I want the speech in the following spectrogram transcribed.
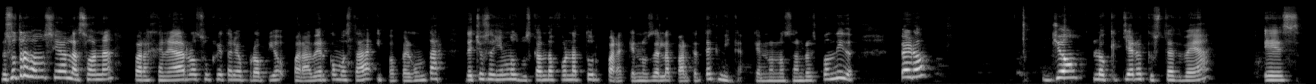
Nosotros vamos a ir a la zona para generarnos un criterio propio, para ver cómo está y para preguntar. De hecho, seguimos buscando a Fonatur para que nos dé la parte técnica, que no nos han respondido. Pero yo lo que quiero que usted vea es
